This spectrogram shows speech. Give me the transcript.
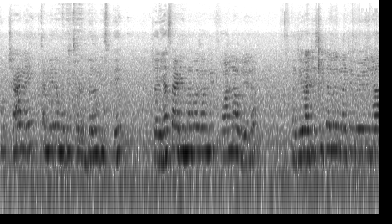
खूप छान आहे. कॅमेऱ्यामध्ये थोडं डल दिसते. तर ह्या साडींना बघा मी फॉल लावलेलं. म्हणजे राजश्रीच्या लग्नाच्या वेळेला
